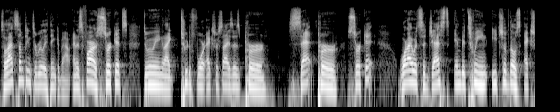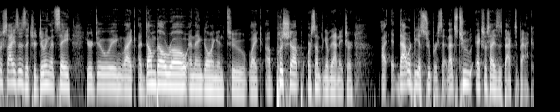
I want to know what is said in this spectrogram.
So that's something to really think about. And as far as circuits, doing like two to four exercises per set per circuit, what I would suggest in between each of those exercises that you're doing, let's say you're doing like a dumbbell row and then going into like a push up or something of that nature. I, that would be a superset. That's two exercises back to back.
